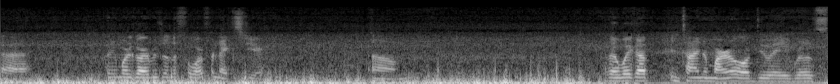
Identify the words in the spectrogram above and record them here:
Uh, putting more garbage on the floor for next year. Um, if I wake up in time tomorrow, I'll do a Rose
